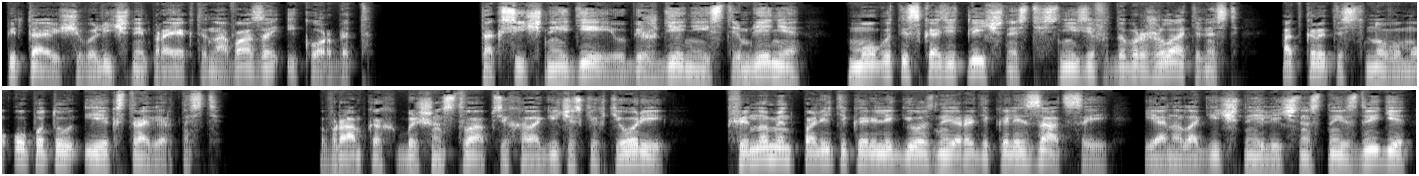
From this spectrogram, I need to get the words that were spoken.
питающего личные проекты Наваза и Корбет. Токсичные идеи, убеждения и стремления могут исказить личность, снизив доброжелательность, открытость новому опыту и экстравертность. В рамках большинства психологических теорий феномен политико-религиозной радикализации и аналогичные личностные сдвиги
